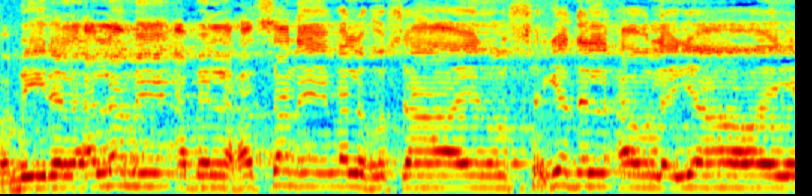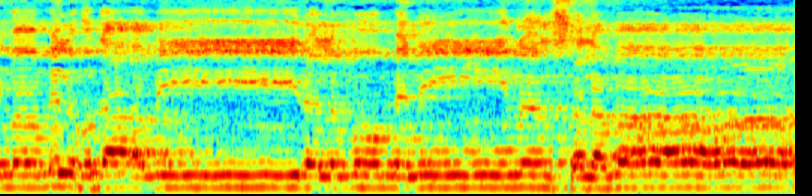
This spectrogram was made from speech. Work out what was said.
وبیر العلم اب الحسن والحسین سید الاولیاء امام الہدا امیر المومنین صلوات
